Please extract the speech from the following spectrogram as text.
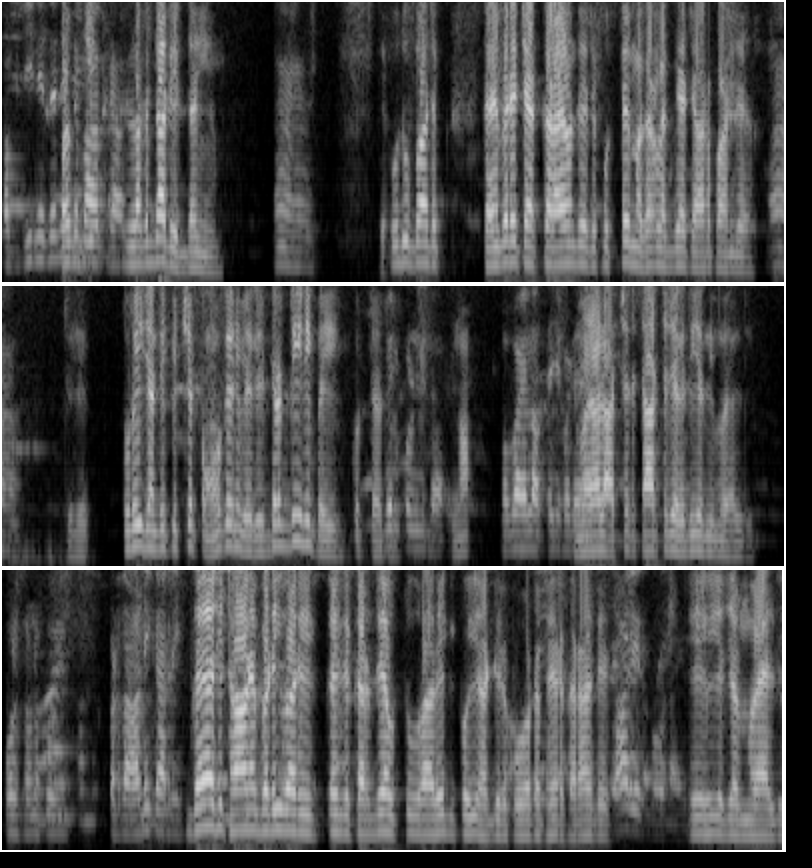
ਪਬਜੀ ਨੇ ਤਾਂ ਨਹੀਂ ਦਿਮਾਗ ਖਰਾਬ ਲੱਗਦਾ ਤੇ ਇਦਾਂ ਹੀ ਆ। ਹਾਂ ਹਾਂ। ਤੇ ਉਦੋਂ ਬਾਅਦ ਕੈਮਰੇ ਚੈੱਕ ਕਰਾਏ ਉਹਦੇ 'ਚ ਕੁੱਤੇ ਮਗਰ ਲੱਗਿਆ ਚਾਰ ਪੰਜ। ਹਾਂ ਹਾਂ। ਤੇ ਤੁਰੀ ਜਾਂਦੀ ਪਿੱਛੇ ਭੌਂ ਕੇ ਨਹੀਂ ਵੇਖੀ ਡਰਦੀ ਨਹੀਂ ਪਈ ਕੁੱਤੇ ਤੋਂ। ਬਿਲਕੁਲ ਨਹੀਂ ਡਰ ਨਾ। ਮੋਬਾਈਲ ਹੱਥ 'ਚ ਫੜਿਆ। ਮੋਬਾਈਲ ਹੱਥ 'ਚ ਟਾਰਚ ਜਗਦੀ ਜਾਂਦੀ ਮੋਬਾਈਲ ਦੀ। ਪੁਲਿਸ ਹੁਣ ਕੋਈ ਪੜਤਾਲ ਨਹੀਂ ਕਰ ਰਹੀ। ਗਿਆ ਸੀ ਥਾਣੇ ਬੜੀ ਵਾਰੀ ਕਹਿੰਦੇ ਕਰਦੇ ਆ ਉਤੋਂ ਆਵੇਗੀ ਕੋਈ ਸਾਡੀ ਰਿਪੋਰਟ ਫੇਰ ਕਰਾਂਗੇ। ਕਾਹਦੀ ਰਿਪੋਰਟ ਆਈ। ਇਹੀ ਹੈ ਜਦ ਮੋਬਾਈਲ ਦੀ।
